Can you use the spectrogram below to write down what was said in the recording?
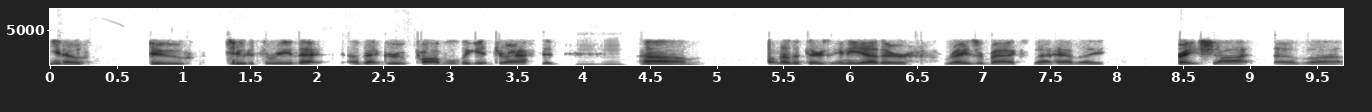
you know, two two to three of that of that group probably get drafted. Um, I don't know that there's any other Razorbacks that have a great shot of uh,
